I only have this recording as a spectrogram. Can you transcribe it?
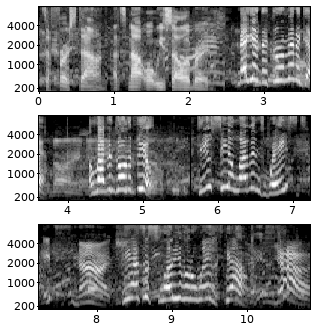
It's a first down. That's not what we celebrate. Megan, they threw him in again. 11's on the field. Do you see 11's waist? It's not. He has a slutty little waist. Yeah. Yeah.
